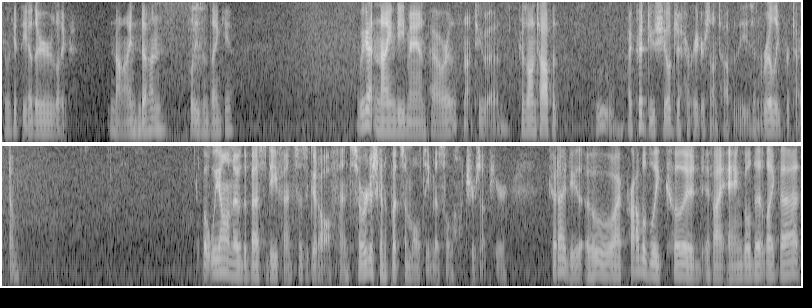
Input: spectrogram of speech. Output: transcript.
Can we get the other, like, nine done? Please and thank you. We got 90 manpower. That's not too bad. Because on top of... Ooh, I could do shield generators on top of these and really protect them. But we all know the best defense is a good offense, so we're just going to put some multi-missile launchers up here. Could I do that? Oh, I probably could if I angled it like that.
